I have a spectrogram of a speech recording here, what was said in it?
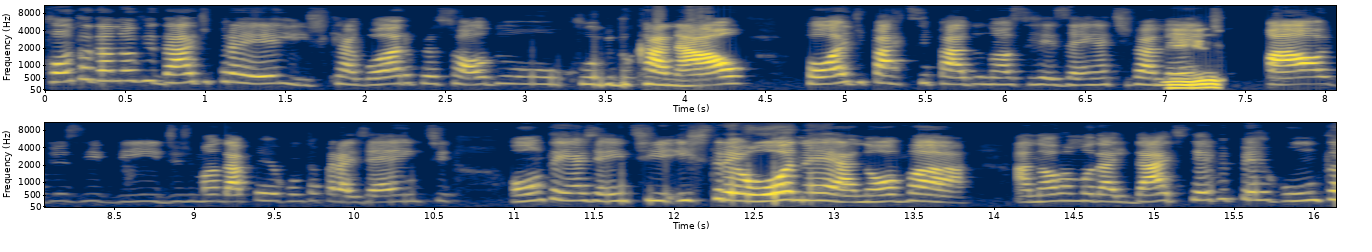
Conta da novidade para eles, que agora o pessoal do clube do canal pode participar do nosso resenha ativamente, Isso. com áudios e vídeos, mandar pergunta para gente. Ontem a gente estreou, né, a nova a nova modalidade. Teve pergunta,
